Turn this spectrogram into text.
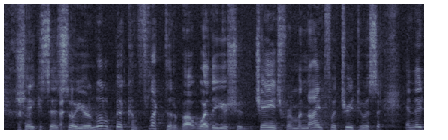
shake and say, "So you're a little bit conflicted about whether you should change from a nine foot tree to a six. And they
